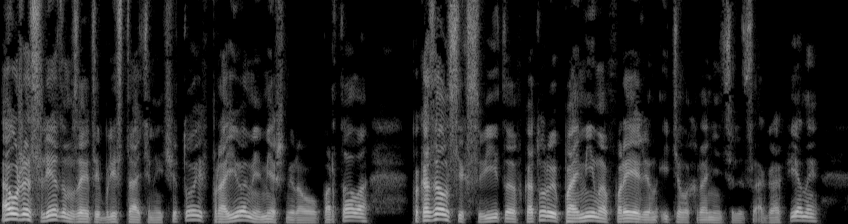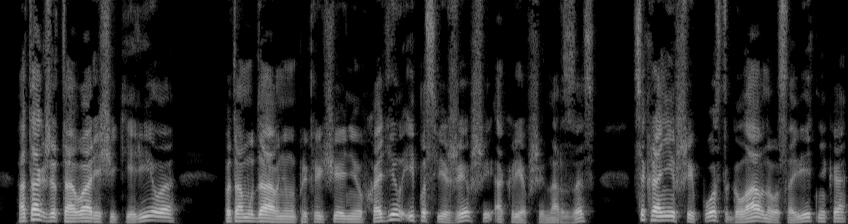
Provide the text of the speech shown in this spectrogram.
А уже следом за этой блистательной четой в проеме межмирового портала показалась их свита, в которую помимо фрейлин и телохранительницы Аграфены, а также товарищи Кирилла, по тому давнему приключению входил и посвежевший, окрепший Нарзес, сохранивший пост главного советника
